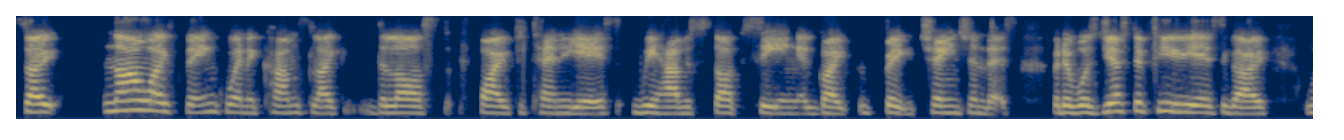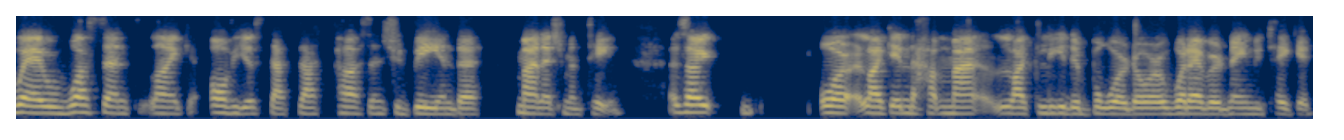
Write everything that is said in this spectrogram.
So now I think when it comes like the last five to 10 years, we have started seeing a quite big change in this. But it was just a few years ago where it wasn't like obvious that that person should be in the management team. So, or like in the like leaderboard or whatever name you take it.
